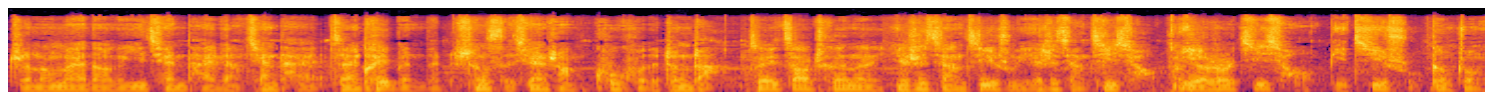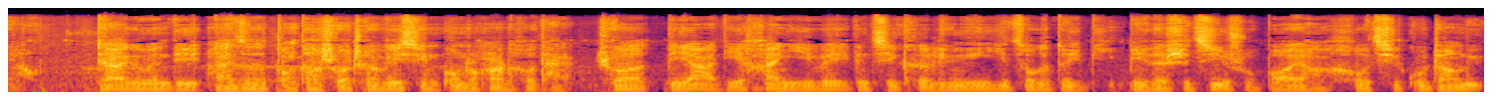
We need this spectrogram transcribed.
只能卖到个一千台、两千台，在亏本的生死线。上苦苦的挣扎，所以造车呢也是讲技术，也是讲技巧，有时候技巧比技术更重要。下一个问题来自董涛说车微信公众号的后台，说比亚迪汉 EV 跟极氪零零一做个对比，比的是技术保养、后期故障率。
